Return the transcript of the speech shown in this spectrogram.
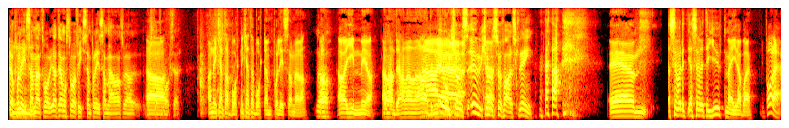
Polisanmält vår- att jag måste bara fixa en polisanmälan som jag måste ta tillbaka här. Ja, ni kan ta bort, ni kan ta bort den polisanmälan. Ja. Ja. ja, Jimmy ja. Han hade, han, han, han hade Ah. Urkunds, urkundsförfalskning. Ehm, jag ska vara lite, jag ska vara lite djup med grabbar. Var det?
